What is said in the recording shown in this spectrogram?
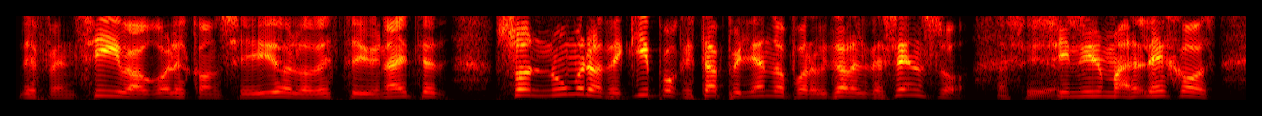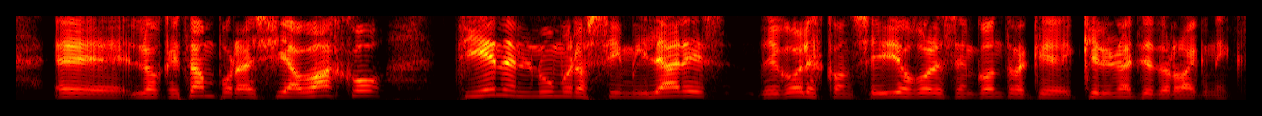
defensiva, goles concedidos, los de este United, son números de equipo que está peleando por evitar el descenso. Así es. Sin ir más lejos, eh, los que están por allí abajo tienen números similares de goles concedidos, goles en contra que, que el United de Ragnick.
